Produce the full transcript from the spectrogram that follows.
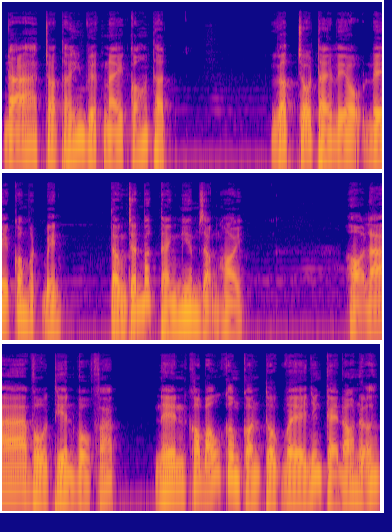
đã cho thấy việc này có thật. Gấp chỗ tài liệu để qua một bên, Tổng trấn Bắc Thành nghiêm giọng hỏi. Họ là vô thiền vô pháp, nên kho báu không còn thuộc về những kẻ đó nữa.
